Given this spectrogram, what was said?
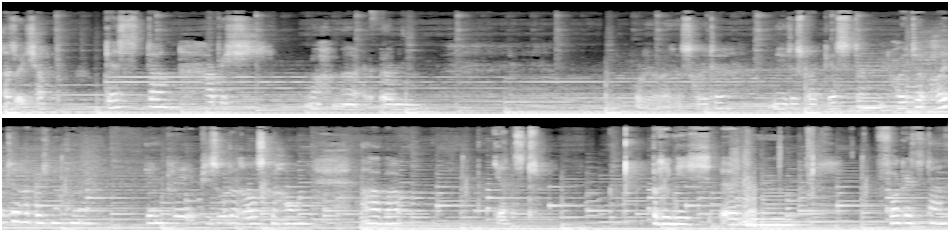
Also ich habe gestern habe ich noch eine, ähm, das heute? Nee, das war gestern. Heute, heute habe ich noch eine Gameplay-Episode rausgehauen, aber jetzt bringe ich, ähm, vorgestern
